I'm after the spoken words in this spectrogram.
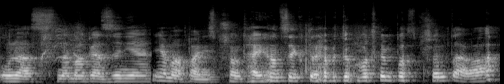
u nas na magazynie nie ma pani sprzątającej, która by to potem posprzątała.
